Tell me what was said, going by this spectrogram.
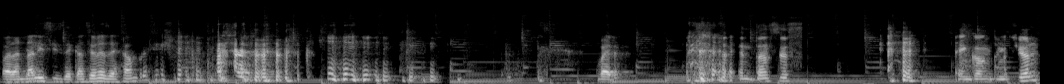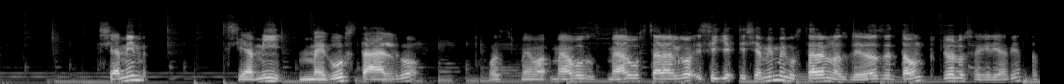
Para análisis de canciones de Hambre. bueno, Entonces, en conclusión, si a mí si a mí me gusta algo, pues me va, me va a gu- me va a gustar algo. Y si, yo- y si a mí me gustaran los videos de Town, pues yo los seguiría viendo.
